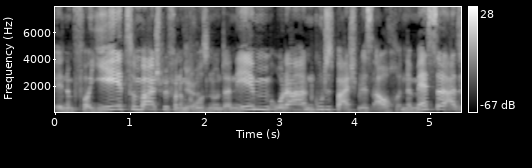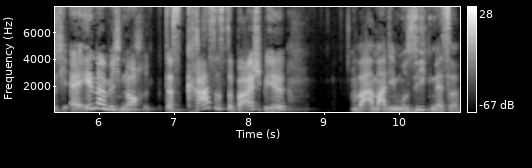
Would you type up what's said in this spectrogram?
in einem Foyer zum Beispiel von einem ja. großen Unternehmen oder ein gutes Beispiel ist auch eine Messe. Also ich erinnere mich noch, das krasseste Beispiel war mal die Musikmesse.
